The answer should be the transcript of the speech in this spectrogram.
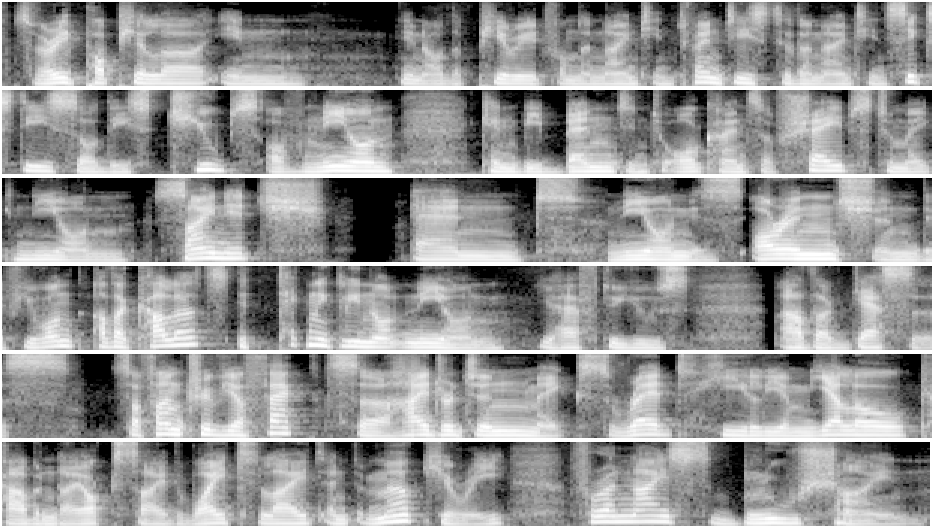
It's very popular in you know the period from the 1920s to the 1960s so these tubes of neon can be bent into all kinds of shapes to make neon signage and neon is orange and if you want other colors it's technically not neon. You have to use other gases. So fun trivia facts uh, hydrogen makes red helium yellow carbon dioxide white light and mercury for a nice blue shine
